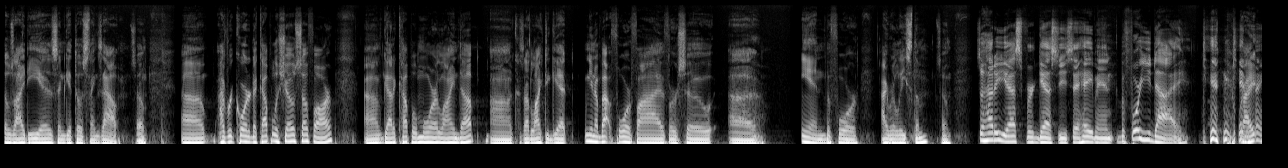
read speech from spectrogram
those ideas and get those things out. So. Uh, I've recorded a couple of shows so far. Uh, I've got a couple more lined up because I'd like to get you know about four or five or so uh, in before I release them. So So, how do you ask for guests? Do you say, "Hey, man, before you die, can, can Right. I,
